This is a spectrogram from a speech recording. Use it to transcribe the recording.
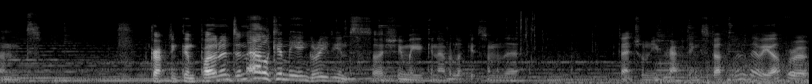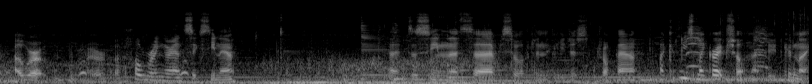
and crafting component and alchemy ingredients. So I assume we can have a look at some of the potential new crafting stuff. Oh, there we are. We're, oh, we're, we're hovering around 60 now. It does seem that uh, every so often if you just drop out... I could use my grape shot on that dude, couldn't I?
